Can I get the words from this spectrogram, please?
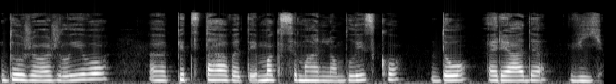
Дуже важливо е, підставити максимально близько до ряда вій.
